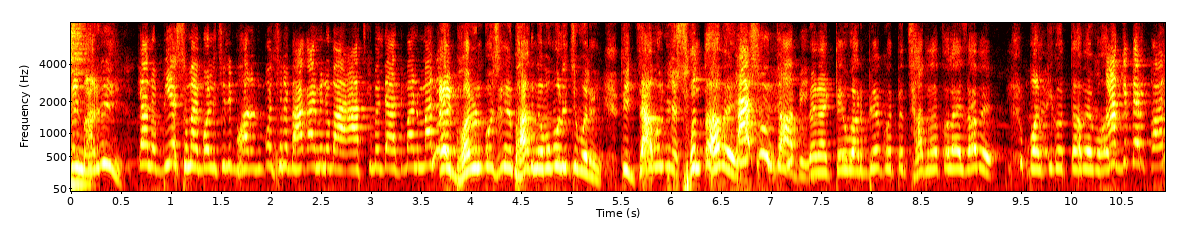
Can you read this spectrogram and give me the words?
তুই মারবি? কেন বিয়ের সময় বলেছিলি ভরণ পোষণে ভাগ আমি নেব আজকে বলতে আজ মানে মানে? এই ভরণ পোষণে ভাগ নেব বলেছি বলে তুই যা বলবি শুনতে হবে। হ্যাঁ শুনতে হবে। না কেউ আর বিয়ে করতে ছাদনা তোলায় যাবে বল কি করতে হবে বল। আগে বের কর।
